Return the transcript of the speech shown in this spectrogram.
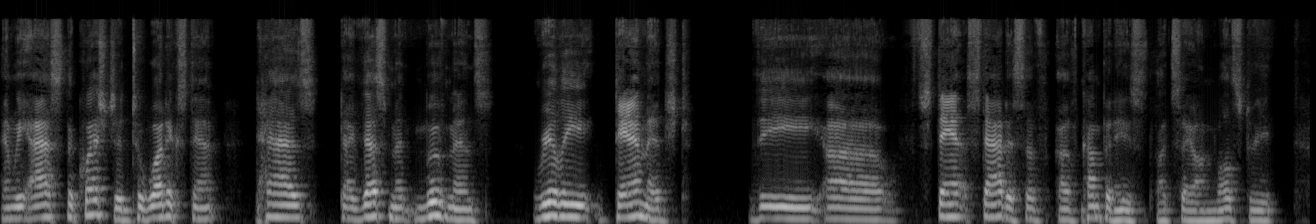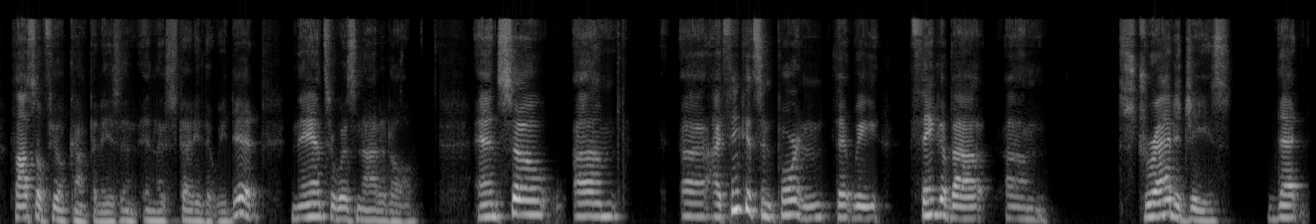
and we asked the question to what extent has divestment movements really damaged the sta- status of companies, let's say on Wall Street, fossil fuel companies in, in the study that we did? And the answer was not at all. And so um, uh, I think it's important that we think about um, strategies that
